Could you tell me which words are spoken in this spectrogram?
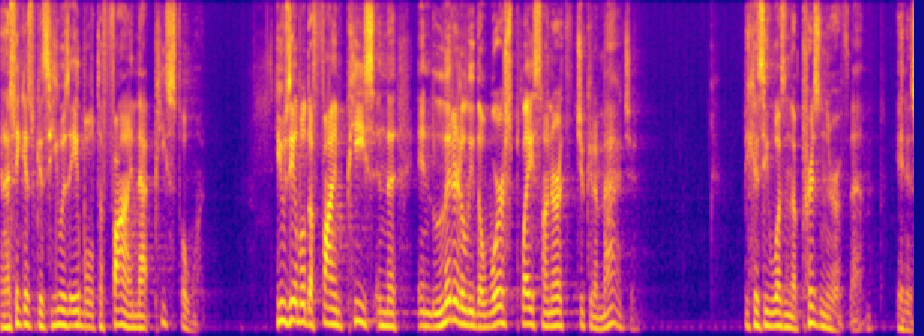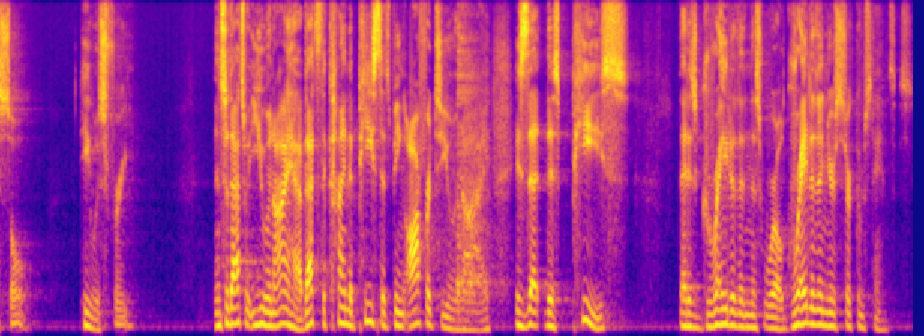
And I think it's because he was able to find that peaceful one. He was able to find peace in, the, in literally the worst place on earth that you could imagine because he wasn't a prisoner of them in his soul. He was free. And so that's what you and I have. That's the kind of peace that's being offered to you and I is that this peace that is greater than this world, greater than your circumstances.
